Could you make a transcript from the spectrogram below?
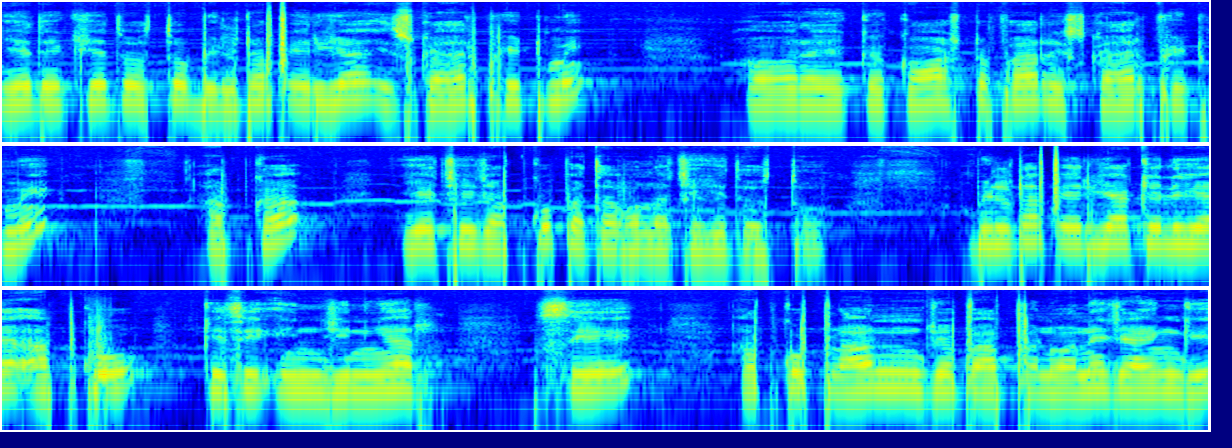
ये देखिए दोस्तों बिल्टअप एरिया स्क्वायर फीट में। और एक कॉस्ट पर स्क्वायर फीट में आपका ये चीज़ आपको पता होना चाहिए दोस्तों। बिल्टअप एरिया के लिए आपको किसी इंजीनियर से आपको प्लान जब आप बनवाने जाएँगे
